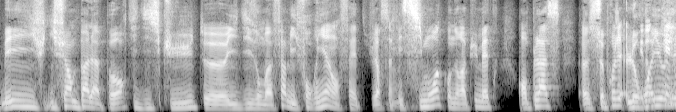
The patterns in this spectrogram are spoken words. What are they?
mais ils, ils ferment pas la porte, ils discutent, euh, ils disent on va faire, mais ils font rien en fait. Je veux dire, ça fait six mois qu'on aurait pu mettre en place euh, ce projet. Le Royaume-Uni,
